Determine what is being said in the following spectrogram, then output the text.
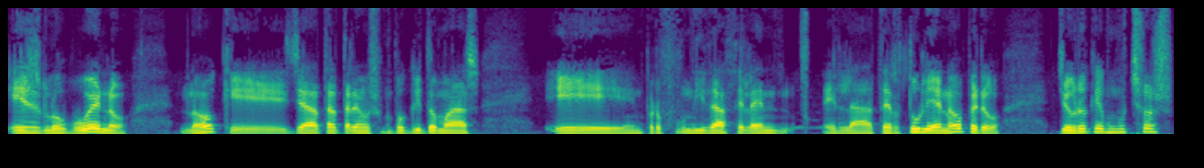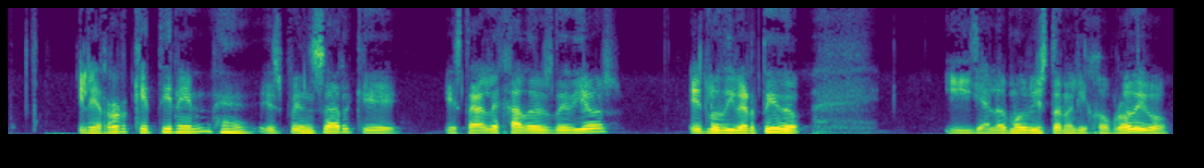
es lo bueno, ¿no? Que ya trataremos un poquito más eh, en profundidad en la, en la tertulia, ¿no? Pero yo creo que muchos, el error que tienen es pensar que estar alejados de Dios es lo divertido. Y ya lo hemos visto en el Hijo Pródigo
